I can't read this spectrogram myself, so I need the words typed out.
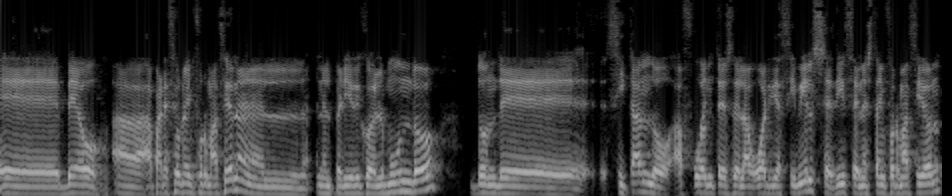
eh, veo, aparece una información en el, periódico El Mundo donde, citando a fuentes de la Guardia Civil, se dice en esta información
